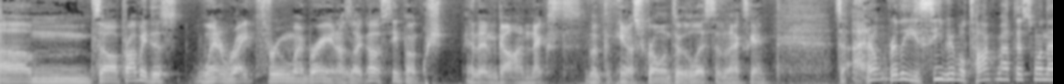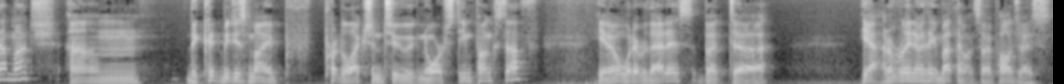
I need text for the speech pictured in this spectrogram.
um, so I probably just went right through my brain. I was like, oh, steampunk, and then gone. Next, you know, scrolling through the list of the next game. So I don't really see people talk about this one that much. Um, it could be just my predilection to ignore steampunk stuff, you know, whatever that is. But uh, yeah, I don't really know anything about that one, so I apologize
